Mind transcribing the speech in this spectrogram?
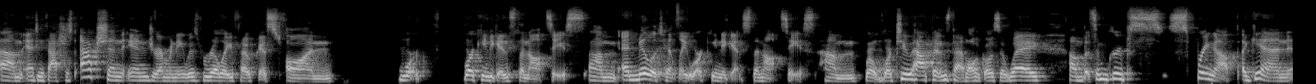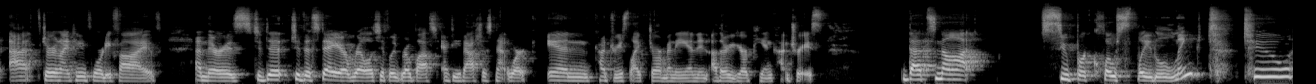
um, anti fascist action in Germany was really focused on work, working against the Nazis um, and militantly working against the Nazis. Um, World War II happens, that all goes away. Um, but some groups spring up again after 1945. And there is, to, di- to this day, a relatively robust anti fascist network in countries like Germany and in other European countries. That's not super closely linked to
